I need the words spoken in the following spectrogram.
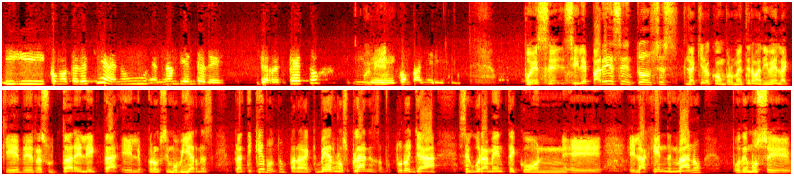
y, como te decía, en un, en un ambiente de, de respeto y de compañerismo. Pues eh, si le parece, entonces la quiero comprometer, Maribela, que de resultar electa el próximo viernes, platiquemos, ¿no? Para ver los planes a futuro, ya seguramente con eh, la agenda en mano, podemos eh,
